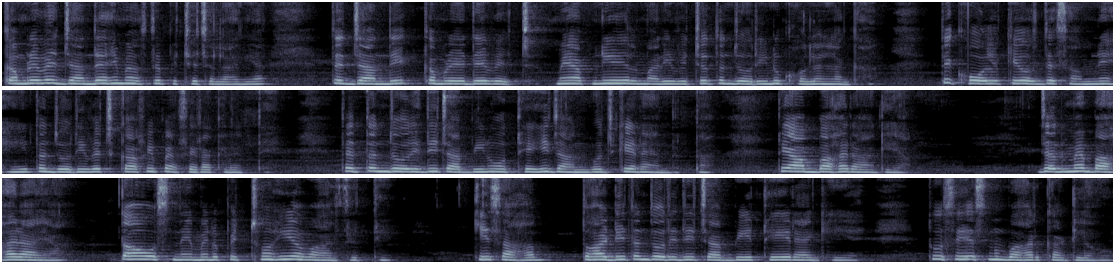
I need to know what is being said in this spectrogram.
ਕਮਰੇ ਵਿੱਚ ਜਾਂਦਿਆਂ ਹੀ ਮੈਂ ਉਸ ਦੇ ਪਿੱਛੇ ਚਲਾ ਗਿਆ ਤੇ ਜਾਂਦੇ ਕਮਰੇ ਦੇ ਵਿੱਚ ਮੈਂ ਆਪਣੀ ਅਲਮਾਰੀ ਵਿੱਚੋਂ ਤੰਜੋਰੀ ਨੂੰ ਖੋਲ੍ਹਣ ਲੱਗਾ। ਤੇ ਖੋਲ੍ਹ ਕੇ ਉਸ ਦੇ ਸਾਹਮਣੇ ਹੀ ਤੰਜੋਰੀ ਵਿੱਚ ਕਾਫੀ ਪੈਸੇ ਰੱਖ ਦਿੱਤੇ ਤੇ ਤੰਜੋਰੀ ਦੀ ਚਾਬੀ ਨੂੰ ਉੱਥੇ ਹੀ ਜਾਣਬੁੱਝ ਕੇ ਰਹਿਣ ਦਿੱਤਾ ਤੇ ਆਪ ਬਾਹਰ ਆ ਗਿਆ। ਜਦ ਮੈਂ ਬਾਹਰ ਆਇਆ ਤਾਂ ਉਸਨੇ ਮੈਨੂੰ ਪਿੱਛੋਂ ਹੀ ਆਵਾਜ਼ ਦਿੱਤੀ ਕਿ ਸਾਹਿਬ, ਤੁਹਾਡੀ ਤੰਦੂਰੀ ਦੀ ਚਾਬੀ ਇੱਥੇ ਹੀ ਰਹਿ ਗਈ ਹੈ, ਤੁਸੀਂ ਇਸ ਨੂੰ ਬਾਹਰ ਕੱਢ ਲਵੋ।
